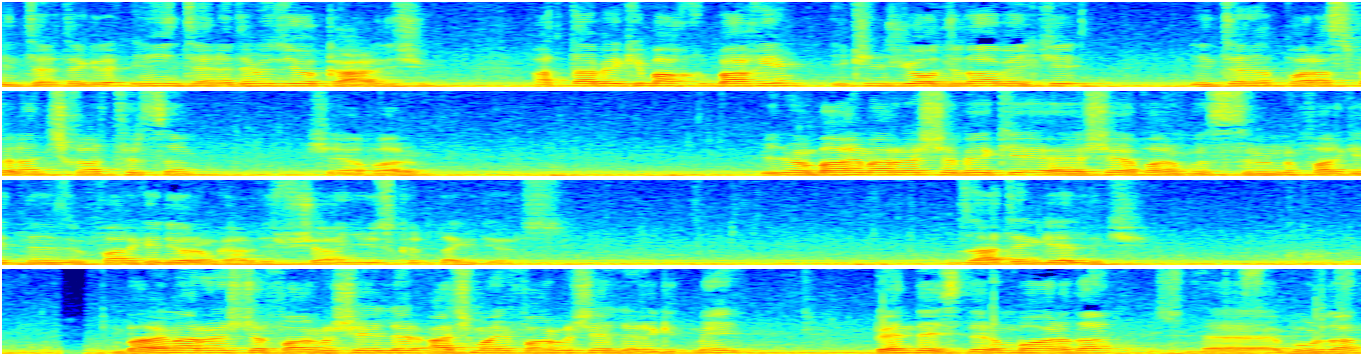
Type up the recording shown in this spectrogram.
İnternete internetimiz yok kardeşim. Hatta belki bak bakayım ikinci yolculuğa belki internet parası falan çıkartırsam şey yaparım. Bilmiyorum bakayım arkadaşlar belki e, şey yaparım hız sınırını fark ettiniz mi? Fark ediyorum kardeşim şu an 140 ile gidiyoruz. Zaten geldik. Bakayım arkadaşlar farklı şeyler açmayı farklı şeylere gitmeyi ben de isterim. Bu arada e, buradan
